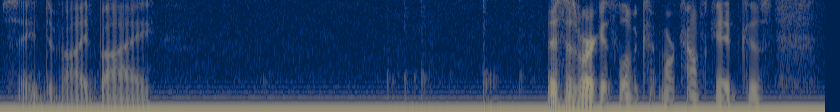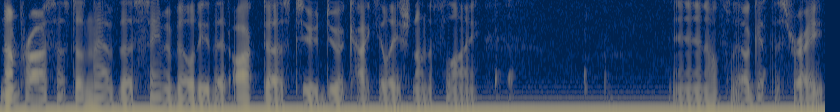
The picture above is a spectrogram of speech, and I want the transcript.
say divide by this is where it gets a little bit more complicated because num process doesn't have the same ability that awk does to do a calculation on the fly and hopefully I'll get this right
